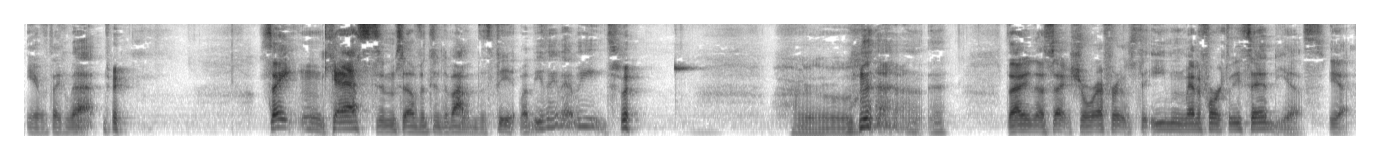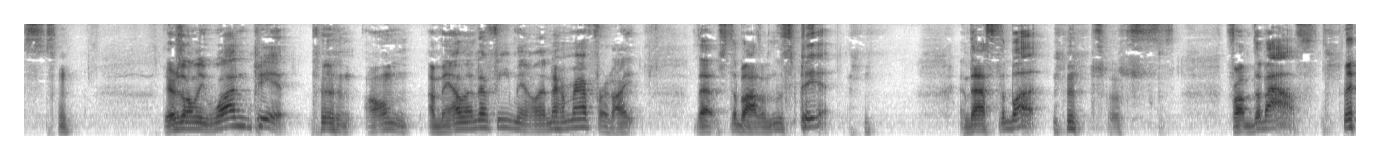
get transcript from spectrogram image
You ever think of that? Satan casts himself into the bottomless pit. What do you think that means? that ain't a sexual reference to Eden, metaphorically said? Yes, yes. There's only one pit on a male and a female and a hermaphrodite. That's the bottomless pit. And that's the butt. From the mouth.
